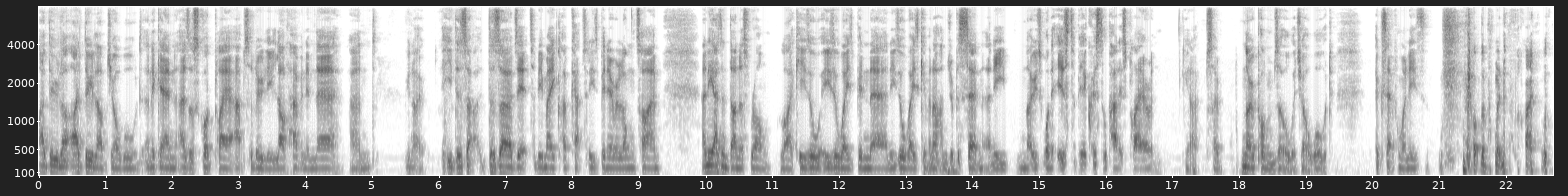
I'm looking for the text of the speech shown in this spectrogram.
I do, lo- I do love Joel Ward. And again, as a squad player, absolutely love having him there. And you know, he des- deserves it to be made club captain. He's been here a long time, and he hasn't done us wrong. Like he's all, he's always been there, and he's always given hundred percent, and he knows what it is to be a Crystal Palace player, and you know, so no problems at all with Joel Ward, except for when he's got the ball in the final.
